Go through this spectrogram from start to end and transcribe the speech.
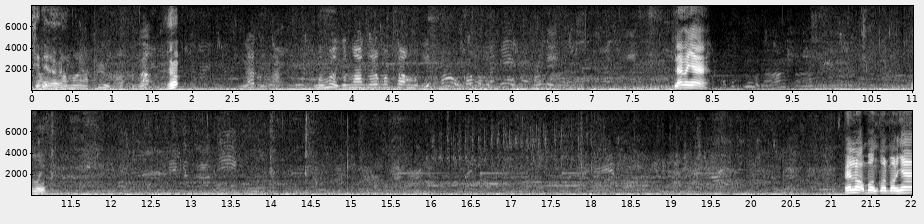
สิเนี่ยนะมันเนาะเนาะมึงเหมือนจะงอกแล้วมันช่องมึงอีกแล้วก็เนี่ย ไปเลาะเบิ่งก่อนบ่เนี่ย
